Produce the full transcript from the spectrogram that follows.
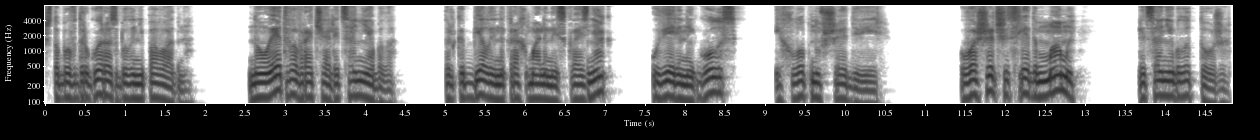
чтобы в другой раз было неповадно. Но у этого врача лица не было, только белый накрахмаленный сквозняк, уверенный голос и хлопнувшая дверь. У вошедшей следом мамы лица не было тоже.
